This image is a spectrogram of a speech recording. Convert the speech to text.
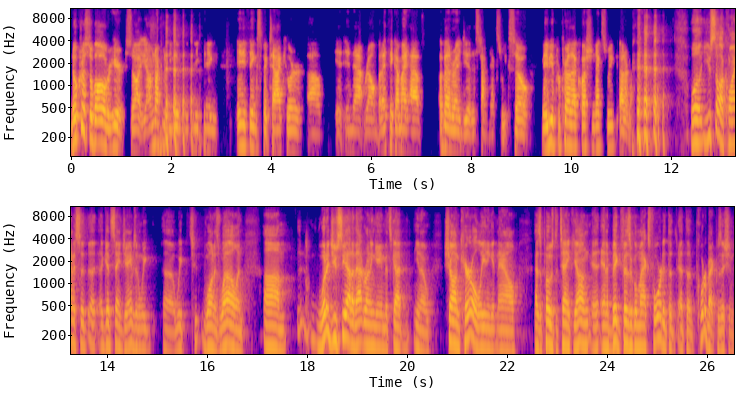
no crystal ball over here. So I, am not going to be giving anything anything spectacular um, in, in, that realm. But I think I might have a better idea this time next week. So maybe prepare that question next week. I don't know. well, you saw Aquinas uh, against St. James in week uh, week two, one as well, and um, what did you see out of that running game? That's got you know Sean Carroll leading it now, as opposed to Tank Young and, and a big physical Max Ford at the at the quarterback position.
